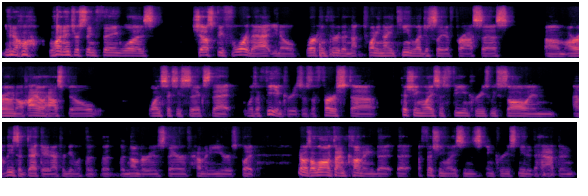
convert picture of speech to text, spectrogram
you know, one interesting thing was just before that, you know, working through the 2019 legislative process, um, our own Ohio House bill 166 that was a fee increase. It was the first uh, fishing license fee increase we saw in at least a decade. I forget what the, the, the, number is there of how many years, but it know, it was a long time coming that, that a fishing license increase needed to happen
